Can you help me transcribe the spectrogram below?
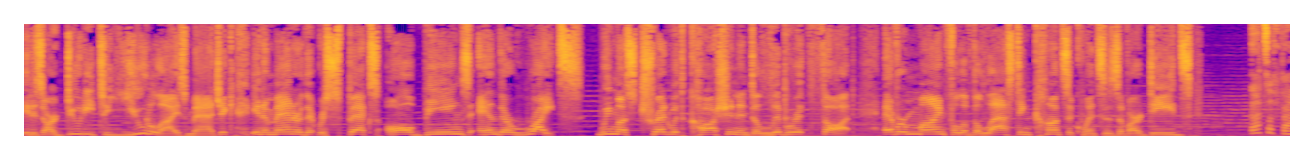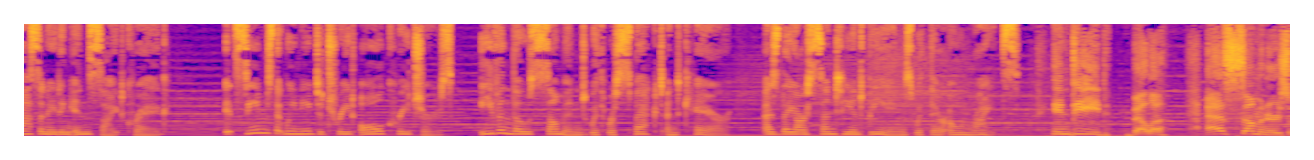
it is our duty to utilize magic in a manner that respects all beings and their rights. We must tread with caution and deliberate thought, ever mindful of the lasting consequences of our deeds that's a fascinating insight, Crag. It seems that we need to treat all creatures, even those summoned, with respect and care, as they are sentient beings with their own rights. Indeed, Bella. As summoners,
